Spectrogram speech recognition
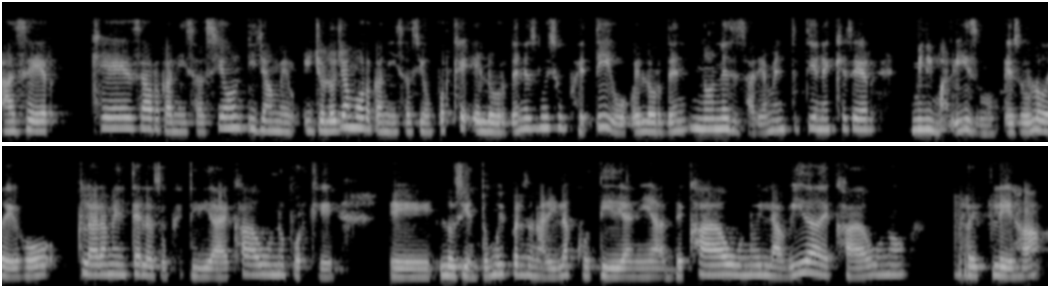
hacer que esa organización, y, y yo lo llamo organización porque el orden es muy subjetivo, el orden no necesariamente tiene que ser minimalismo, eso lo dejo claramente a la subjetividad de cada uno porque eh, lo siento muy personal y la cotidianidad de cada uno y la vida de cada uno refleja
